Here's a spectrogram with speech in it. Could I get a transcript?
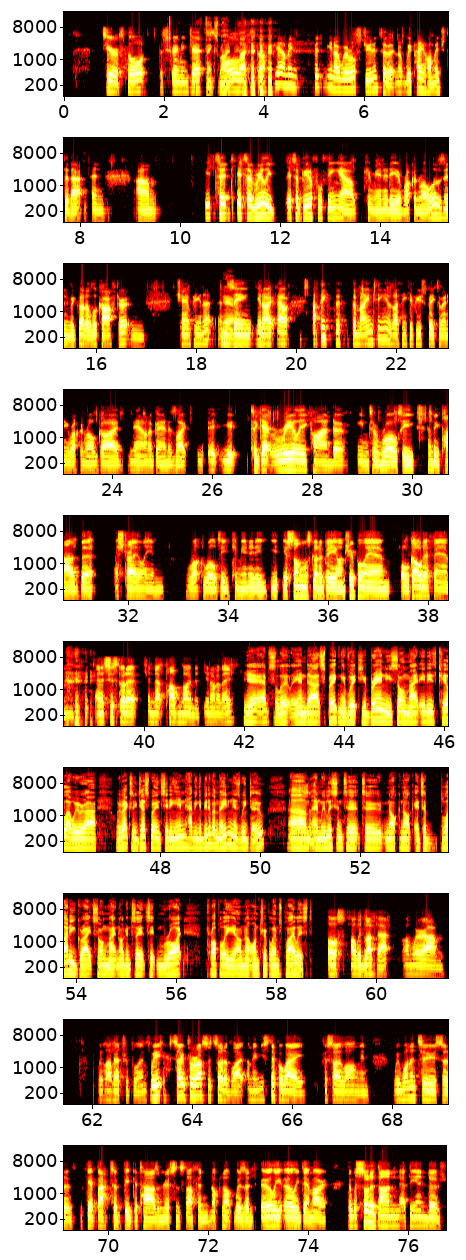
Tear of Thought, the Screaming Jets. Thanks, mate. All that stuff. yeah, I mean, but, you know, we're all students of it and we pay homage to that. And, um, it's a it's a really it's a beautiful thing our community of rock and rollers and we've got to look after it and champion it and Yeah. seeing you know our I think the the main thing is I think if you speak to any rock and roll guy now in a band is like it, you to get really kind of into royalty and be part of the Australian rock royalty community, y your song's got to be on Triple M or Gold FM, and it's just got to in that pub moment. You know what I mean? Yeah, absolutely. And uh, speaking of which, your brand new song, mate, it is killer. We were uh, we've actually just been sitting in having a bit of a meeting as we do. Um, Awesome. And we listened to, to Knock Knock. It's a bloody great song, mate, and I can see it sitting right properly on on Triple M's playlist. Awesome. I would love that. And we're um, We love our Triple M. We so for us, it's sort of like I mean, you step away for so long, and we wanted to sort of get back to big guitars and riffs and stuff. And Knock Knock was an early, early demo that was sort of done at the end of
